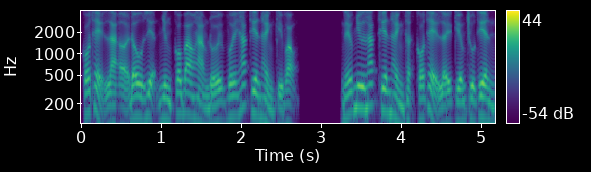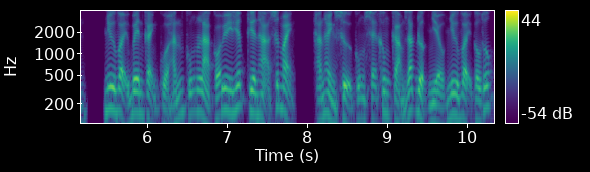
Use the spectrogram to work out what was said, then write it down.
có thể là ở đâu diện nhưng có bao hàm đối với hắc thiên hành kỳ vọng. Nếu như hắc thiên hành thật có thể lấy kiếm chu tiên, như vậy bên cạnh của hắn cũng là có uy hiếp thiên hạ sức mạnh, hắn hành sự cũng sẽ không cảm giác được nhiều như vậy câu thúc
